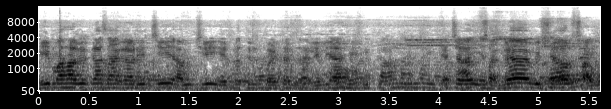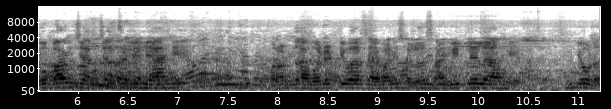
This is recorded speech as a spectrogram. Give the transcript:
ही महाविकास आघाडीची आमची एकत्रित बैठक झालेली आहे. याच्या सगळ्या विषयावर सांगोपांग चर्चा झालेली आहे. मला वाटतं वडेट्टीवार साहेबांनी सगळं सांगितलेलं आहे. एवढं.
